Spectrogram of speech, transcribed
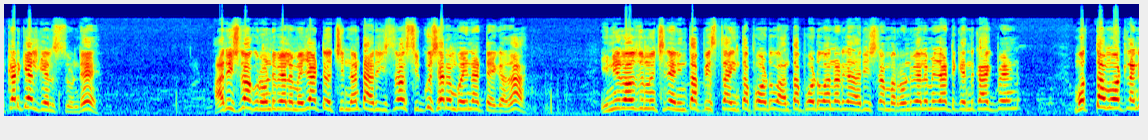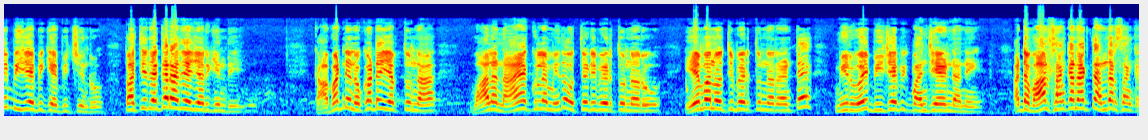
ఎక్కడికి వెళ్ళి గెలుస్తుండే? హరీష్ రావుకు రెండు వేల మెజార్టీ వచ్చిందంటే హరీష్ రావు సిగ్గుశరం పోయినట్టే కదా. ఇన్ని రోజుల నుంచి నేను ఇంత పిస్తా ఇంత పోడు అంత పోడు అన్నాడు కదా హరీష్ రావు. మరి రెండు వేల మెజార్టీకి ఎందుకు ఆగిపోయాడు? మొత్తం ఓట్లని బీజేపీకి వేపించిండ్రు. ప్రతి దగ్గర అదే జరిగింది. కాబట్టి నేను ఒకటే చెప్తున్నా వాళ్ళ నాయకుల మీద ఒత్తిడి పెడుతున్నారు. ఏమని ఒత్తిడి పెడుతున్నారు అంటే మీరు పోయి బీజేపీకి పనిచేయండి అని. అంటే వాళ్ళ సంఖ నాకితే అందరు సంఖ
